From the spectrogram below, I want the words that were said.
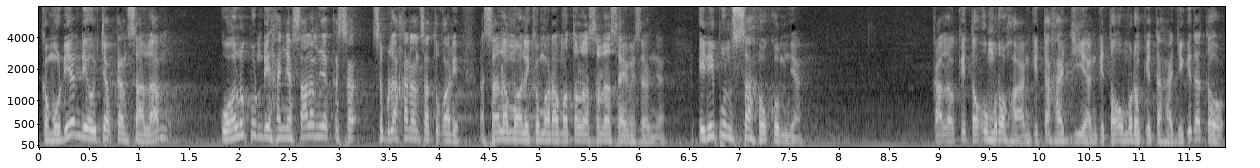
Kemudian dia ucapkan salam, walaupun dia hanya salamnya ke sebelah kanan satu kali. Assalamualaikum warahmatullahi selesai misalnya. Ini pun sah hukumnya. Kalau kita umrohan kita hajian kita umroh kita haji kita tahu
